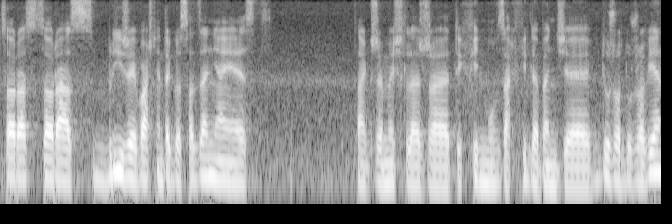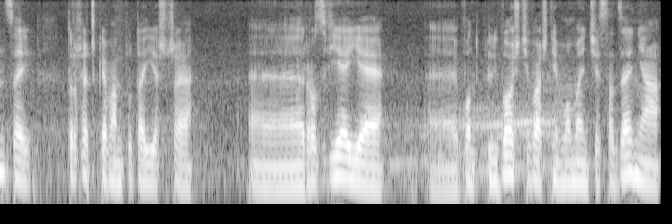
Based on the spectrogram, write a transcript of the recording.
coraz, coraz bliżej właśnie tego sadzenia jest. Także myślę, że tych filmów za chwilę będzie dużo, dużo więcej. Troszeczkę Wam tutaj jeszcze e, rozwieję e, wątpliwości właśnie w momencie sadzenia,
